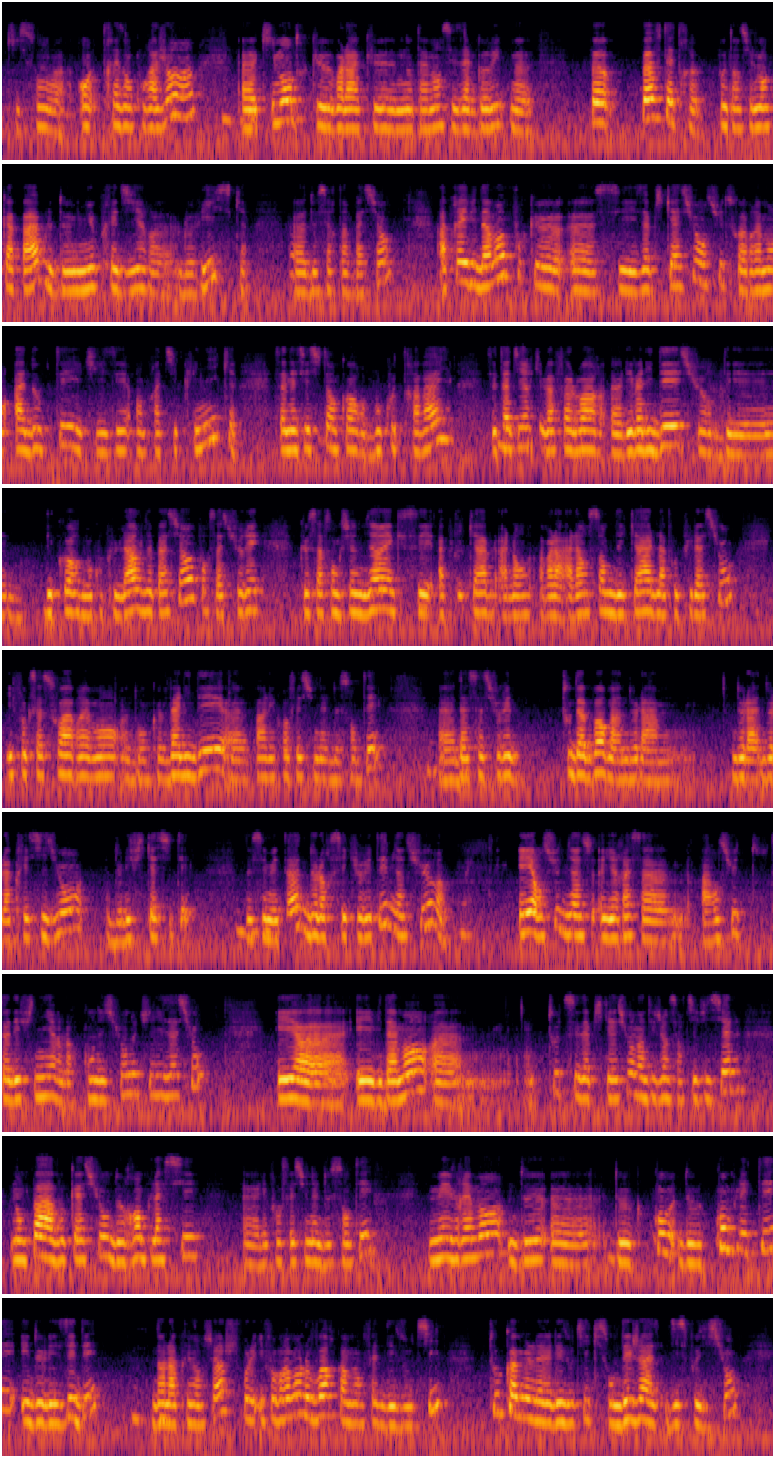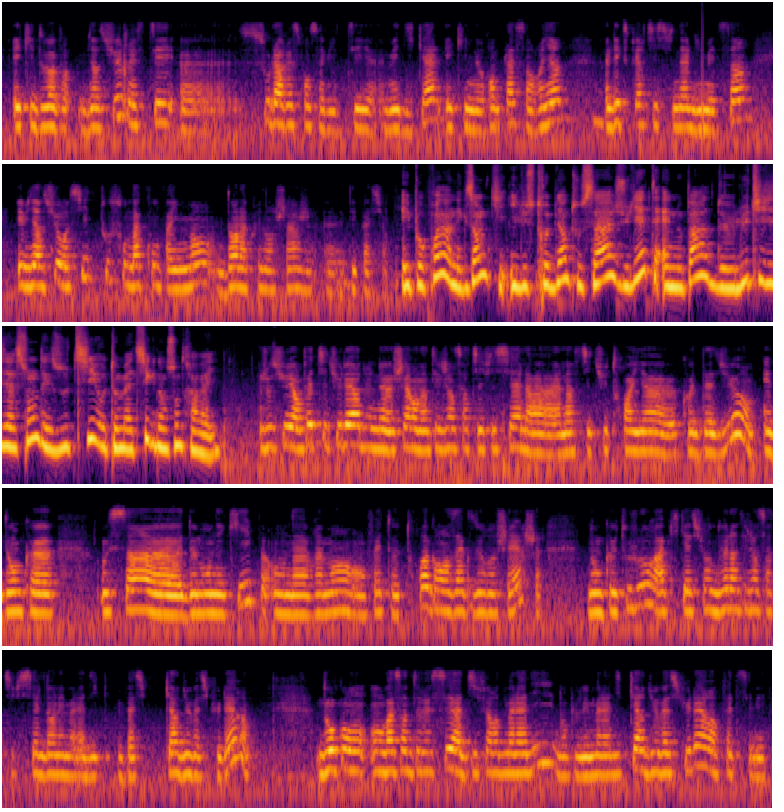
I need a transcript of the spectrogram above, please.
qui sont très encourageants, hein, qui montrent que, voilà, que notamment ces algorithmes peuvent, peuvent être potentiellement capables de mieux prédire le risque de certains patients. Après, évidemment, pour que euh, ces applications ensuite soient vraiment adoptées et utilisées en pratique clinique, ça nécessite encore beaucoup de travail. C'est-à-dire qu'il va falloir euh, les valider sur des, des cohortes beaucoup plus larges de patients pour s'assurer que ça fonctionne bien et que c'est applicable à l'ensemble des cas de la population. Il faut que ça soit vraiment euh, donc validé par les professionnels de santé, s'assurer tout d'abord ben, de la précision, de l'efficacité de ces méthodes, de leur sécurité bien sûr. Et ensuite, bien, il reste à, ensuite tout à définir leurs conditions d'utilisation. Et, euh, évidemment, euh, toutes ces applications d'intelligence artificielle n'ont pas à vocation de remplacer euh, les professionnels de santé, mais vraiment de, de, de, compléter et de les aider dans la prise en charge. Il faut, il faut vraiment le voir comme en fait des outils, tout comme les outils qui sont déjà à disposition, et qui doivent bien sûr rester euh, sous la responsabilité médicale et qui ne remplacent en rien l'expertise finale du médecin et bien sûr aussi tout son accompagnement dans la prise en charge euh, des patients. Et pour prendre un exemple qui illustre bien tout ça, Juliette, elle nous parle de l'utilisation des outils automatiques dans son travail. Je suis en fait titulaire d'une chaire en intelligence artificielle à l'Institut Troya euh, Côte d'Azur et donc au sein de mon équipe, on a vraiment en fait trois grands axes de recherche. Donc euh, toujours application de l'intelligence artificielle dans les maladies cardiovasculaires. Donc on, va s'intéresser à différentes maladies. Donc les maladies cardiovasculaires, en fait, c'est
